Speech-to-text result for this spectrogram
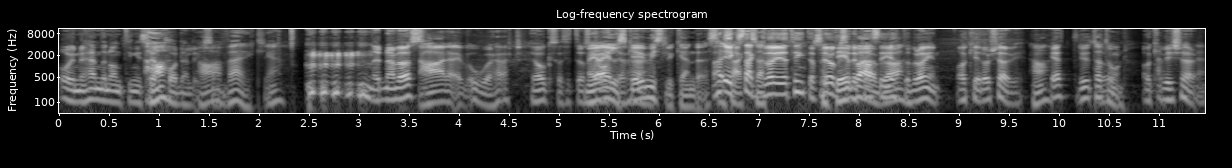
oj nu händer någonting i cellpodden liksom. Ja, verkligen. är du nervös? Ja, det är oerhört. Jag också sitter och Men jag älskar här. ju misslyckande. Ja, exakt, sagt, vad jag tänkte på det också, det, det passar bra. jättebra in. Okej, då kör vi. Ja, Ett, du tar ton. Okej, vi kör.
